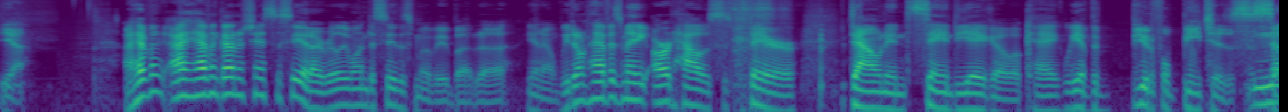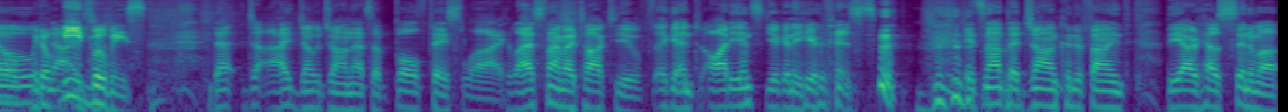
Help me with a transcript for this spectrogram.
yeah. I haven't I haven't gotten a chance to see it. I really wanted to see this movie, but uh, you know we don't have as many art houses fare down in San Diego. Okay, we have the beautiful beaches, so No, we don't no, need movies. That I know, Jon. That's a bold-faced lie. Last time I talked to you, again, audience, you're gonna hear this. it's not that Jon couldn't find the art house cinema.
